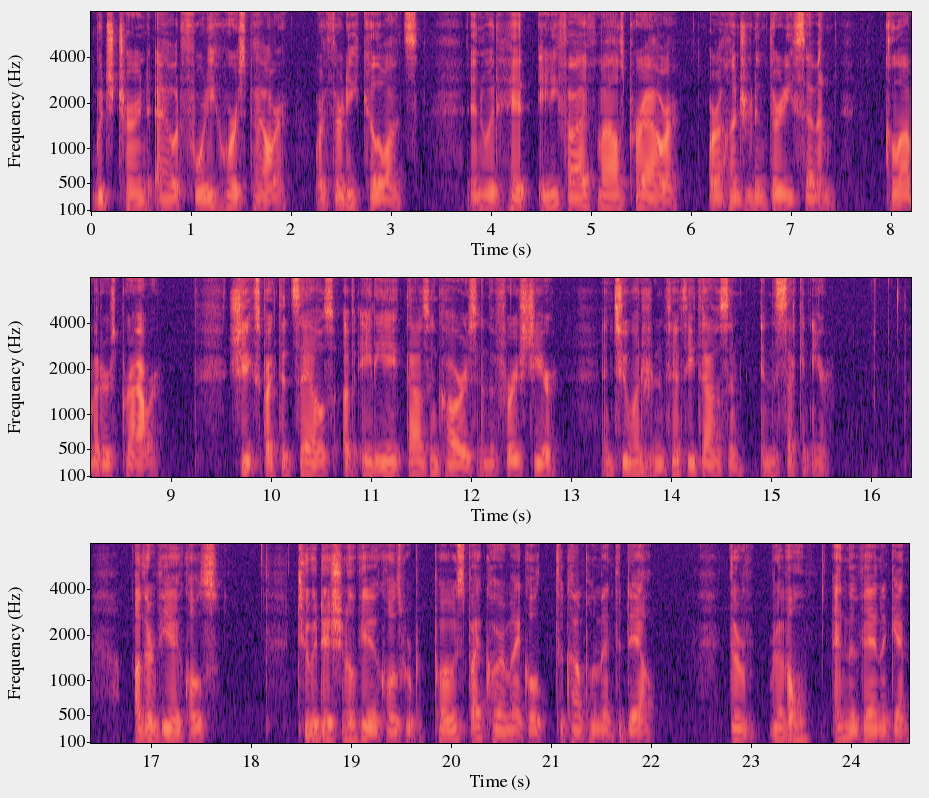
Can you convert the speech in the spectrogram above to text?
which turned out 40 horsepower or 30 kilowatts and would hit 85 miles per hour or 137 kilometers per hour. She expected sales of 88,000 cars in the first year and 250,000 in the second year. Other vehicles. Two additional vehicles were proposed by Carmichael to complement the Dale, the Rival and the Vanagon.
